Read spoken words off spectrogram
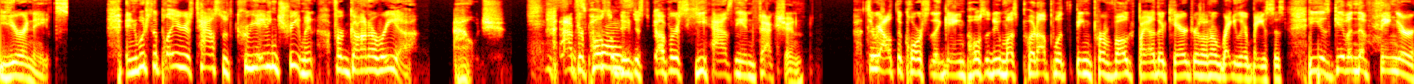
urinates, in which the player is tasked with creating treatment for gonorrhea. Ouch. After Jesus Postal Dude discovers he has the infection. Throughout the course of the game, Postal Dude must put up with being provoked by other characters on a regular basis. He is given the finger,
